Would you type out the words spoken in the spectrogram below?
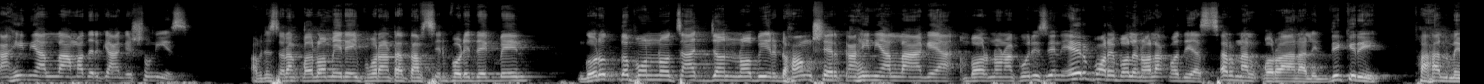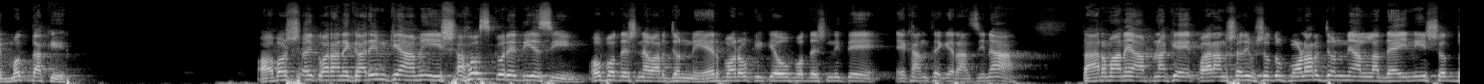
কাহিনী আল্লাহ আমাদেরকে আগে শুনিয়েছে। আপনি সারা কলমের এই পোড়াটা তাফসির পড়ে দেখবেন। গুরুত্বপূর্ণ চারজন নবীর ধ্বংসের কাহিনী আল্লাহ আগে বর্ণনা করেছেন। এরপরে বলেন ওলাকদিয়া সারনাল কোরআন আলী দিকরি ফাহাল মে মোদ্দাকির। অবশ্যই কোরআনে কারিমকে আমি সাহস করে দিয়েছি উপদেশ নেওয়ার জন্য। এরপরও কি কেউ উপদেশ নিতে এখান থেকে রাজি না? তার মানে আপনাকে কোরআন শরীফ শুধু পড়ার জন্য আল্লাহ দেয়নি, শুদ্ধ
